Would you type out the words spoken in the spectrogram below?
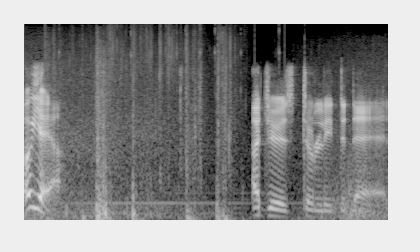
Oh yeah. I just totally did that.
